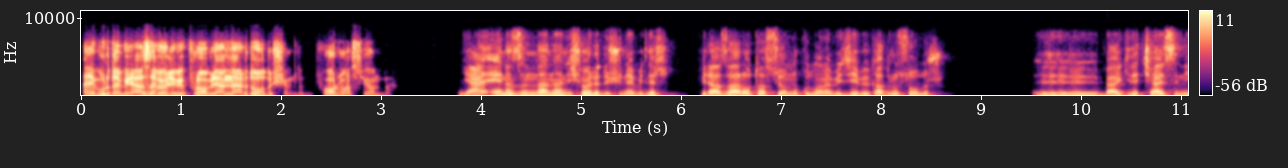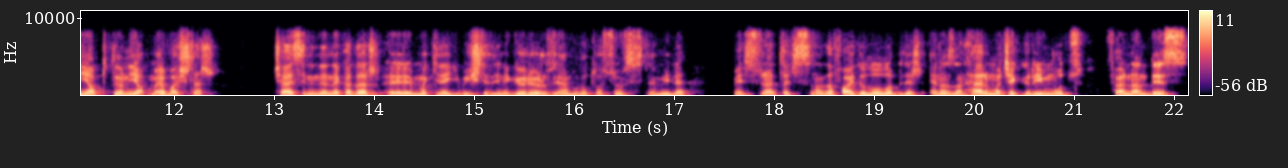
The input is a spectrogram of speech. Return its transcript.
Hani burada biraz da böyle bir problemler doğdu şimdi bu formasyonda. Yani en azından hani şöyle düşünebilir. Biraz daha rotasyonlu kullanabileceği bir kadrosu olur. Ee, belki de Chelsea'nin yaptıklarını yapmaya başlar. Chelsea'nin de ne kadar e, makine gibi işlediğini görüyoruz yani bu rotasyon sistemiyle. Manchester United açısından da faydalı olabilir. En azından her maça Greenwood, Fernandes,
